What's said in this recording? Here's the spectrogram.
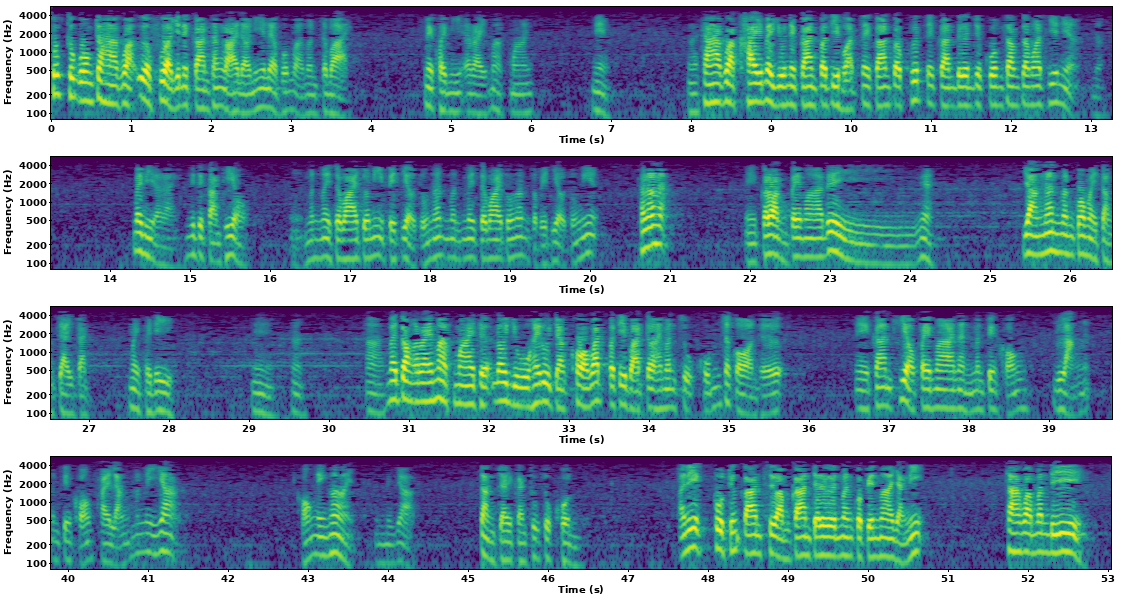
ทุกทุกองค์ถ้าหากว่าเอื้อเฟื้ออยู่ในการทั้งหลายเหล่านี้แล้วผมว่ามันสบาย ไม่ค่อยมีอะไรมากมาย เนี่ยถ้าหากว่าใครไม่อยู่ในการปฏิบัติในการประพฤติในการเดินจะกรมทำสมาธิเนี่ยไม่มีอะไรมีแต่การเที่ยว มันไม่สบายตัวนี้ไปเที่ยวตรงนั้น มันไม่สบายตรงนั้นก็ไปเที่ยวตรงนี้เท่านั้นแหละกร่อนไปมาด้วยเนี่ย อย่างนั้นมันก็ไม่ตั้งใจกัน ไม่ค่อยดีนี่อ่าไม่ต้องอะไรมากมายเถอะ เราอยู่ให้รู้จักข้อวัดปฏิบัติตัวให้มันสุขุมซะก่อนเถอะนี่การเที่ยวไปมานั่นมันเป็นของหลัง มันเป็นของภายหลัง มันไม่ยาก ของง่ายๆมันไม่ยาก ตั้งใจกันทุกๆคน อันนี้พูดถึงการเสื่อมการเจริญมันก็เป็นมาอย่างนี้ ถ้าว่ามันดี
